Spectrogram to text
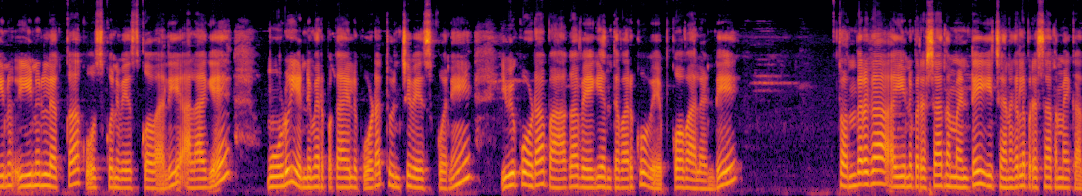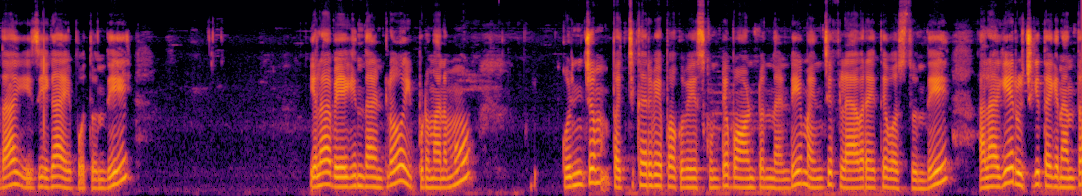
ఈను ఈనుల లెక్క కోసుకొని వేసుకోవాలి. అలాగే మూడు ఎండుమిరపకాయలు కూడా తుంచి వేసుకొని ఇవి కూడా బాగా వేగేంత వరకు వేపుకోవాలండి. తొందరగా అయిన ప్రసాదం అంటే ఈ శనగల ప్రసాదమే కదా ఈజీగా అయిపోతుంది. ఇలా వేగిన దాంట్లో ఇప్పుడు మనము కొంచెం పచ్చి కరివేపాకు వేసుకుంటే బాగుంటుందండి. మంచి ఫ్లేవర్ అయితే వస్తుంది. అలాగే రుచికి తగినంత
